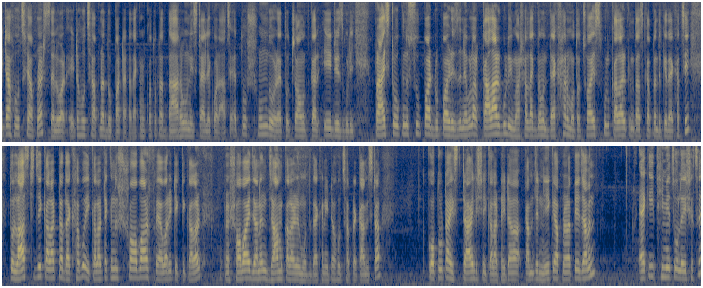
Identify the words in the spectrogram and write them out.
এটা হচ্ছে আপনার সালোয়ার, এটা হচ্ছে আপনার দোপাটাটা দেখেন কতটা দারুণ স্টাইলে করা আছে, এত সুন্দর, এত চমৎকার এই ড্রেসগুলি। প্রাইসটাও কিন্তু সুপার ডুপার রিজনেবল আর কালারগুলি মাসাল্লাহ একদম দেখার মতো চয়েসফুল কালার কিন্তু আজকে আপনাদেরকে দেখাচ্ছি। তো লাস্ট যে কালারটা দেখাবো, এই কালারটা কিন্তু সবার ফেভারিট একটি কালার আপনারা সবাই জানেন জাম কালারের মধ্যে। দেখেন, এটা হচ্ছে আপনার কামিজটা। কতটা স্টাইলিশ এই কালারটা এটা কামিজের নেকে আপনারা পেয়ে যাবেন। একই থিমে চলে এসেছে।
